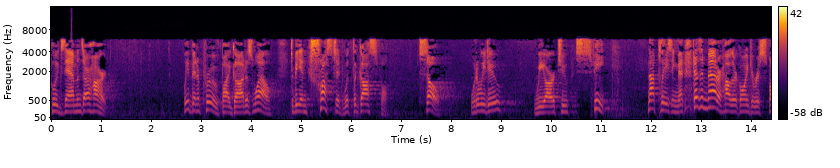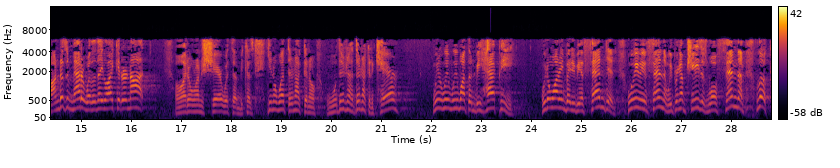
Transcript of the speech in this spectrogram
who examines our heart. We've been approved by God as well to be entrusted with the gospel. So, what do we do? We are to speak. Not pleasing men. Doesn't matter how they're going to respond. Doesn't matter whether they like it or not. Oh, I don't want to share with them because you know what? They're not going to. They're not. They're not going to care. We, we, we want them to be happy. We don't want anybody to be offended. We, offend them. We bring up Jesus. We'll offend them. Look,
